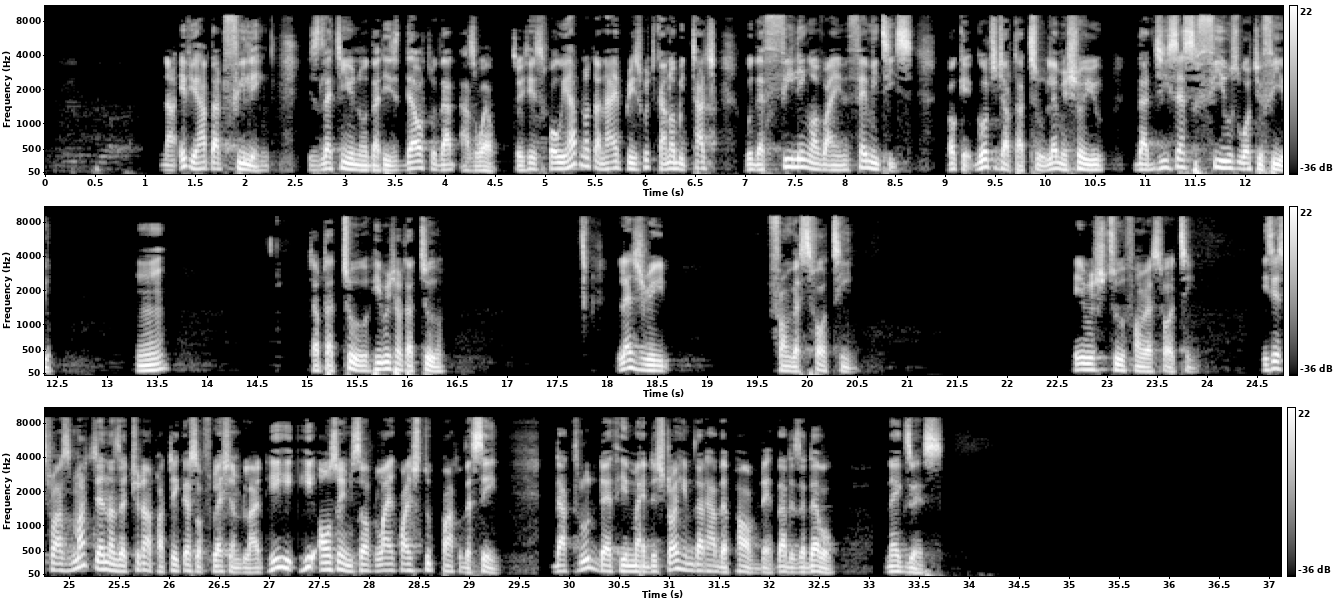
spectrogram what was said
Now, if you have that feeling, he's letting you know that he's dealt with that as well. So he says, for we have not an high priest which cannot be touched with the feeling of our infirmities. Okay, go to chapter two. Let me show you that Jesus feels what you feel. Hmm? Chapter two, Hebrew chapter two. Let's read from verse 14. Hebrews 2 from verse 14. He says, For as much then as the children are partakers of flesh and blood, he, he also himself likewise took part of the same, that through death he might destroy him that had the power of death, that is the devil. Next verse.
